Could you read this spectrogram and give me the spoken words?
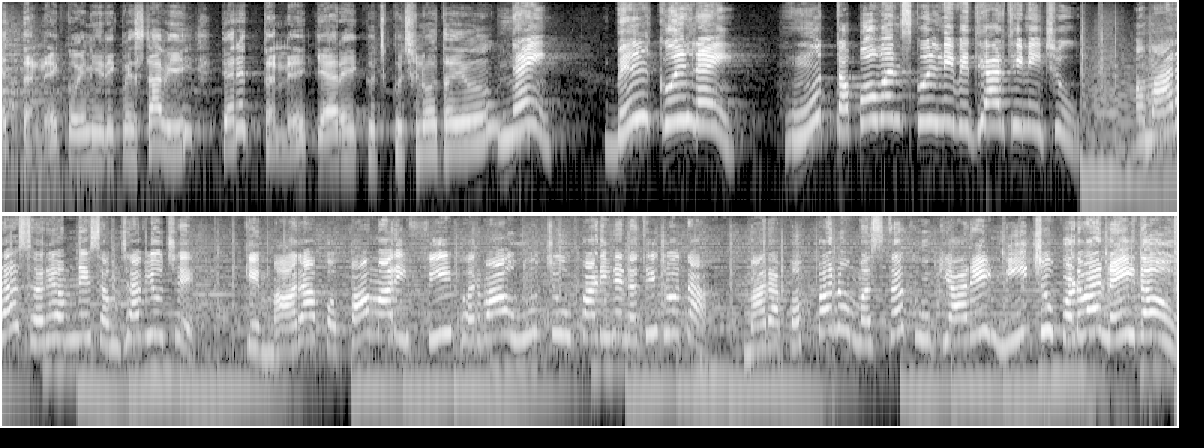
એ તને કોઈની રિક્વેસ્ટ આવી ત્યારે તને ક્યારેય કુછ કુછ નો થયું નહીં બિલકુલ નહીં હું તપોવન સ્કૂલની વિદ્યાર્થીની છું અમારા સરે અમને સમજાવ્યું છે કે મારા પપ્પા મારી ફી ભરવા ઊંચું ઉપાડીને નથી જોતા. મારા પપ્પાનું મસ્તક હું ક્યારેય નીચું પડવા નહીં દઉં.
